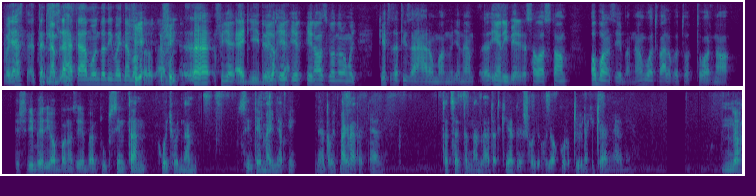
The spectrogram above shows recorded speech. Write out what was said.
Vagy ezt te nem lehet elmondani, vagy nem figyelj, akarod elmondani? Figyelj, Egy idő én, én, én, én azt gondolom, hogy 2013-ban ugye nem, én Ribérire szavaztam, abban az évben nem volt válogatott torna, és Ribéry abban az évben klub szinten, hogy, hogy nem szintén megnyert mindent, amit meg lehetett nyerni. Tehát szerintem nem lehetett kérdés, hogy, hogy akkor ott ő neki kell nyerni. Na,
